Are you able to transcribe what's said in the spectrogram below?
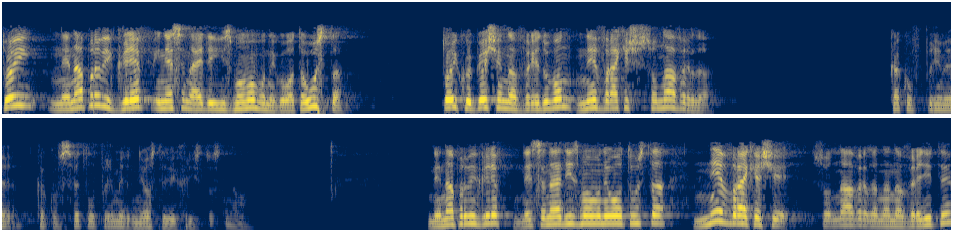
Тој не направи греф и не се најде измама во неговата уста. Тој кој беше навредуван не враќаше со навреда. Каков пример, каков светол пример не остави Христос нам. Не направи греф, не се најде измама во неговата уста, не враќаше со навреда на навредите,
